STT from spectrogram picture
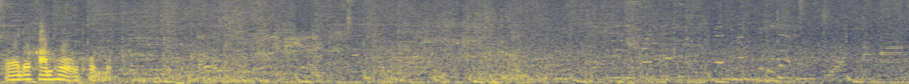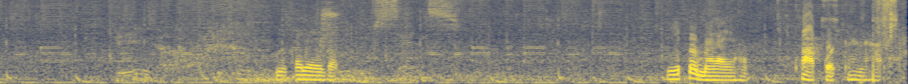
แต่ว่าด้วยความโหงผมมันก็เลยแบบนี่ปุ่มอะไรครับ ฝากกดด้วยนะครับ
